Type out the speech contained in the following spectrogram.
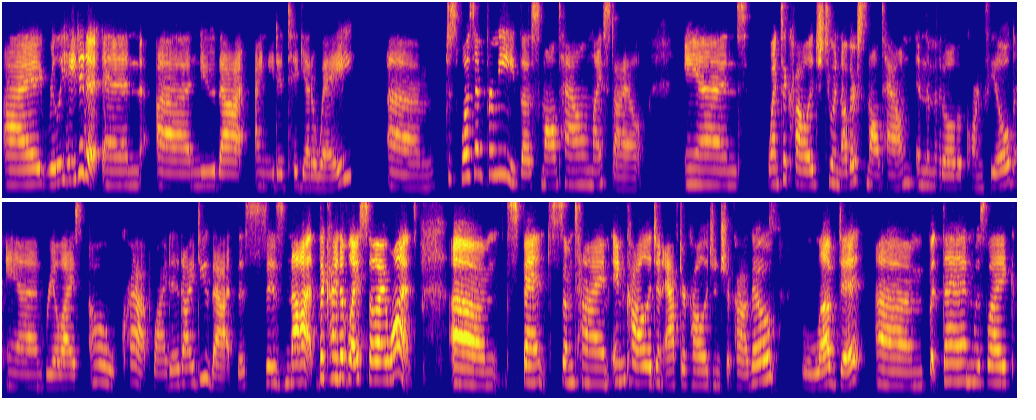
I really hated it and uh, knew that I needed to get away. Um, just wasn't for me, the small town lifestyle. And went to college to another small town in the middle of a cornfield and realized, oh crap, why did I do that? This is not the kind of lifestyle I want. Um, spent some time in college and after college in Chicago, loved it. Um, but then was like,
